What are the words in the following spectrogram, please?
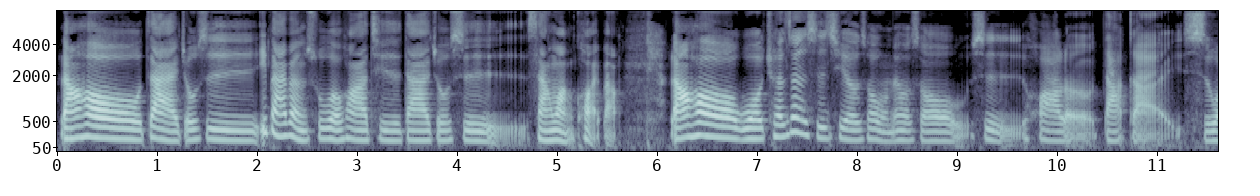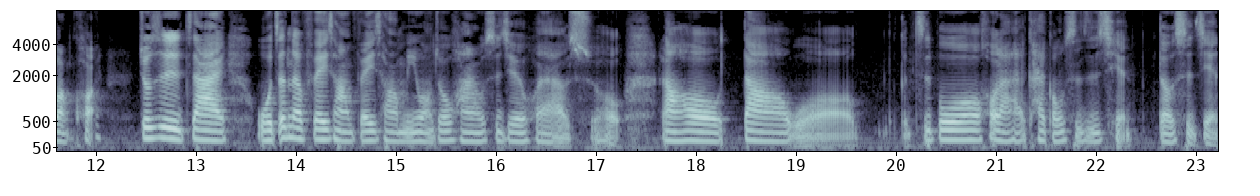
然后再就是一百本书的话，其实大概就是三万块吧。然后我全盛时期的时候，我那个时候是花了大概十万块。就是在我真的非常非常迷惘，就环游世界回来的时候，然后到我直播，后来还开公司之前的时间，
